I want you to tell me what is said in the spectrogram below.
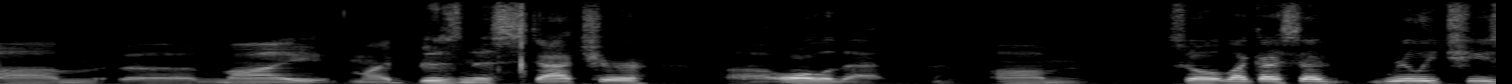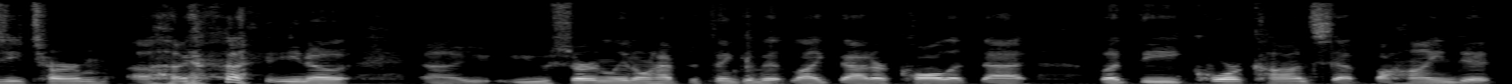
um, uh, my my business stature, uh, all of that. Um, so, like I said, really cheesy term. you know, you, you certainly don't have to think of it like that or call it that, but the core concept behind it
